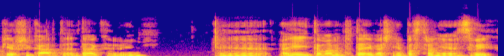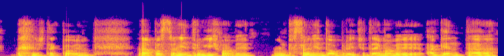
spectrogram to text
pierwszy kartel, tak? E, a i to mamy tutaj właśnie po stronie złych, że tak powiem. A po stronie drugich mamy, po stronie dobrej tutaj mamy agenta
